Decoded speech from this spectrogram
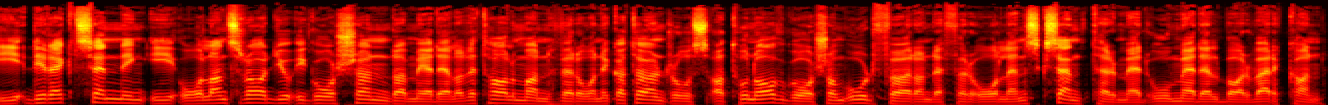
I direktsändning i Ålands Radio igår söndag meddelade talman Veronica Törnros att hon avgår som ordförande för Åländsk Center med omedelbar verkan.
